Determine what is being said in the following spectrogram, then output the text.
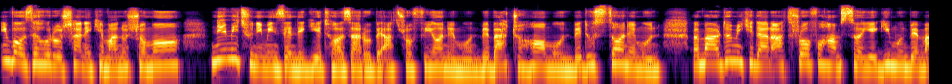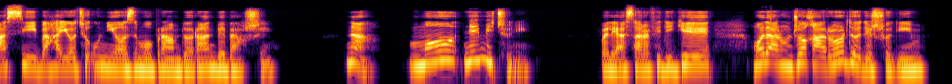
این واضح و روشنه که من و شما نمی‌تونیم این زندگی تازه رو به اطرافیانمون، به بچه هامون، به دوستانمون و مردمی که در اطراف و همسایگیمون به مسیح به حیات اون نیاز مبرم دارن ببخشیم. نه، ما نمی‌تونیم. ولی از طرف دیگه ما در اونجا قرار داده شدیم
